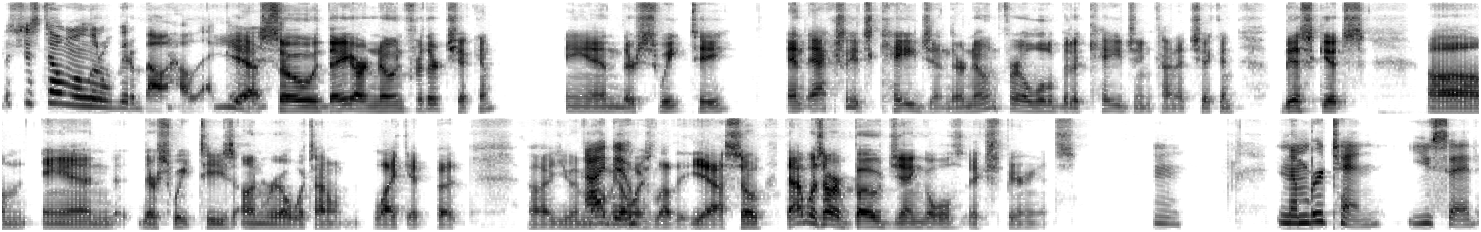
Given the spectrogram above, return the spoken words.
let's just tell them a little bit about how that goes. Yeah, so they are known for their chicken and their sweet tea. And actually, it's Cajun. They're known for a little bit of Cajun kind of chicken, biscuits, um, and their sweet tea's unreal, which I don't like it, but uh, you and mommy always loved it. Yeah. So that was our Bojangles experience. Mm. Number 10, you said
